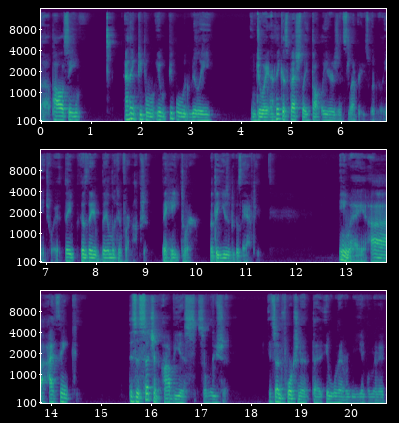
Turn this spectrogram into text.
uh, policy. I think people it, people would really enjoy it. I think especially thought leaders and celebrities would really enjoy it. They because they they're looking for an option. They hate Twitter, but they use it because they have to. Anyway, uh, I think this is such an obvious solution. It's unfortunate that it will never be implemented,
